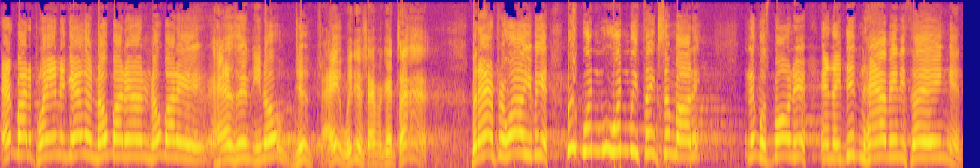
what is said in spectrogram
everybody playing together, nobody, nobody hasn't, you know, just, hey, we just having a good time. But after a while, you begin, but wouldn't, wouldn't we think somebody that was born here and they didn't have anything and,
